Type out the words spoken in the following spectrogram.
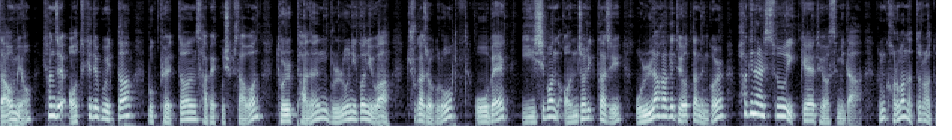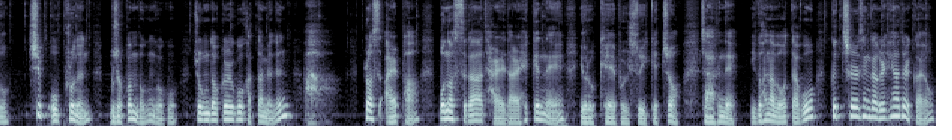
나오며 현재 어떻게 되고 있다? 목표했던 494원 돌파는 물론이거니와 추가적으로 520원 언저리까지 올라가게 되었다는 걸 확인할 수 있게 되었습니다. 그럼 걸어만 놨더라도 15%는 무조건 먹은 거고 조금 더 끌고 갔다면은 아 플러스 알파 보너스가 달달했겠네 이렇게 볼 수 있겠죠 자 근데 이거 하나 먹었다고 끝을 생각을 해야 될까요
